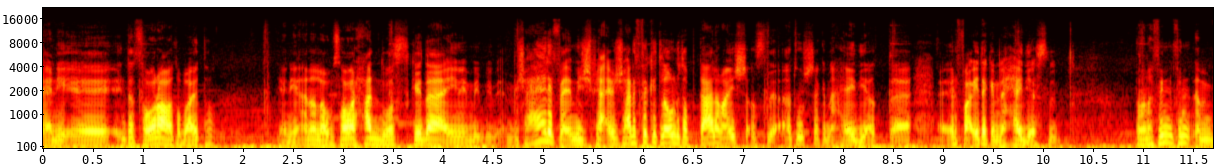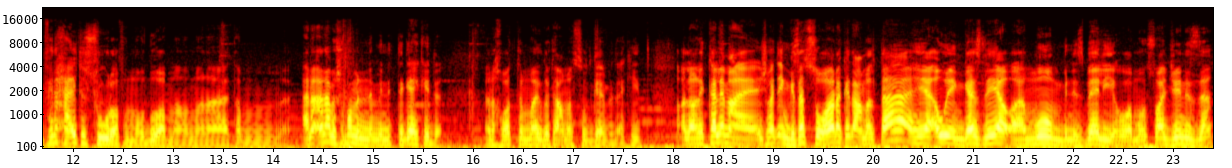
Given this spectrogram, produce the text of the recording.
يعني آه، أنت تصورها على طبيعتها. يعني أنا لو بصور حد بص كده يعني مش عارف مش مش عارف فكرة لو أقول له طب تعالى معلش أصل هات وشك الناحية دي ارفع إيدك الناحية دي. أصل طب أنا فين فين فين حقيقة الصورة في الموضوع؟ ما أنا طب أنا أنا بشوفها من من اتجاه كده. أنا خبطت المايك دلوقتي عمل صوت جامد أكيد. لو هنتكلم على شوية إنجازات صغيرة كده عملتها هي أول إنجاز ليا وأهمهم بالنسبة لي هو موسوعة جينيس ده.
